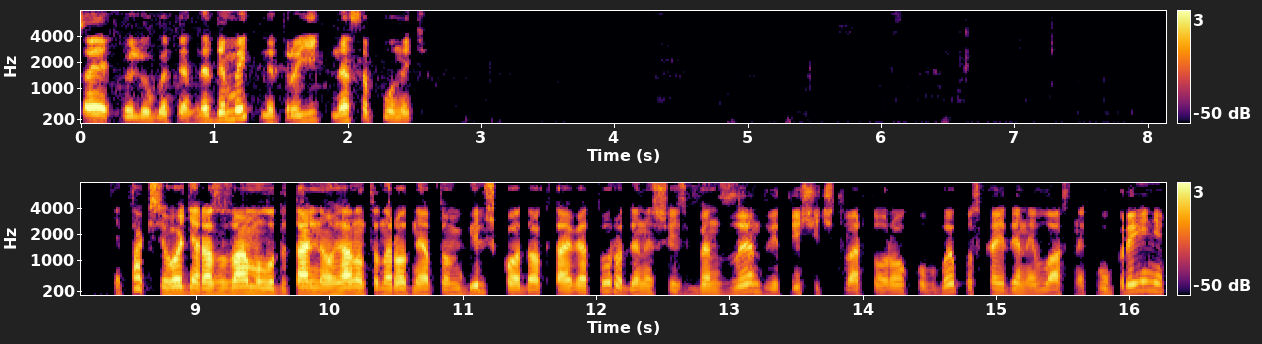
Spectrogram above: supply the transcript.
Все як ви любите. Не димить, не троїть, не сапунить. І так, сьогодні разом з вами було детально оглянуто народний автомобіль Шкода Octavia Tour 1.6 бензин 2004 року випуска. Єдиний власник в Україні.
